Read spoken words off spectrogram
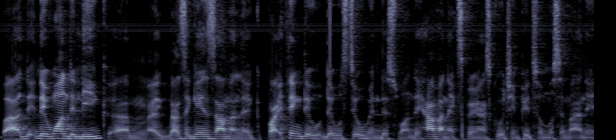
but they, they won the league um, as against Zamalek. But I think they, they will still win this one. They have an experienced coach in Pitso Mosimane.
